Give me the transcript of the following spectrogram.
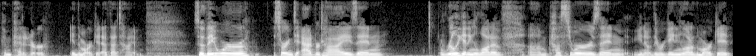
competitor in the market at that time. So they were starting to advertise and really getting a lot of um, customers, and you know they were gaining a lot of the market.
